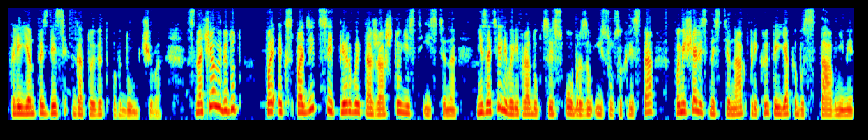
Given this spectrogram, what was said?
Клиенты здесь готовят вдумчиво. Сначала ведут по экспозиции первого этажа, что есть истина. Незатейливые репродукции с образом Иисуса Христа помещались на стенах, прикрытые якобы ставнями,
